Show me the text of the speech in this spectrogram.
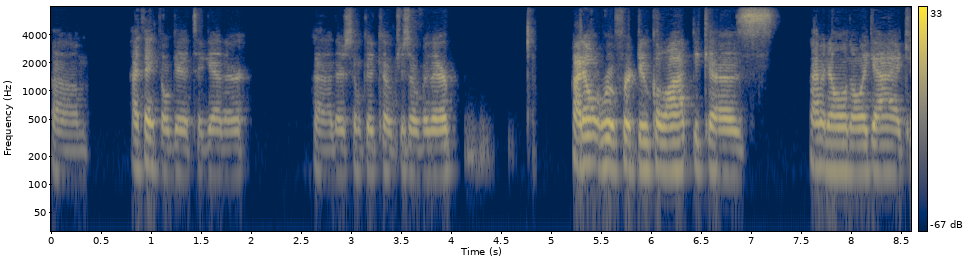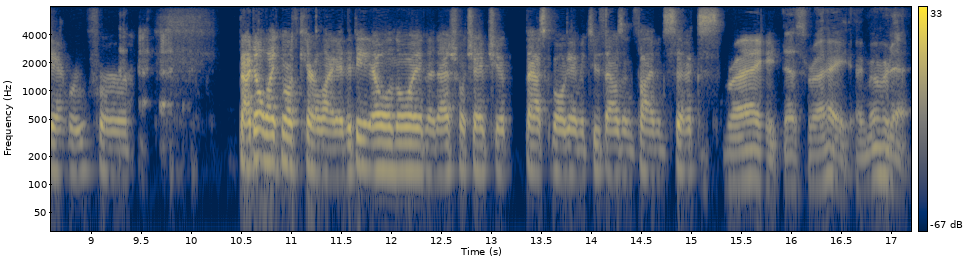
Um, I think they'll get it together. Uh, there's some good coaches over there. I don't root for Duke a lot because I'm an Illinois guy. I can't root for. I don't like North Carolina. They beat Illinois in the national championship basketball game in 2005 and six. Right, that's right. I remember that.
